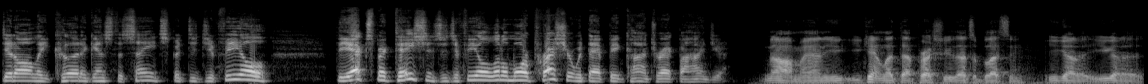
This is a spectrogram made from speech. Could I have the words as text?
did all he could against the Saints. But did you feel the expectations? Did you feel a little more pressure with that big contract behind you? No, man, you, you can't let that pressure you. That's a blessing. You gotta, you gotta.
